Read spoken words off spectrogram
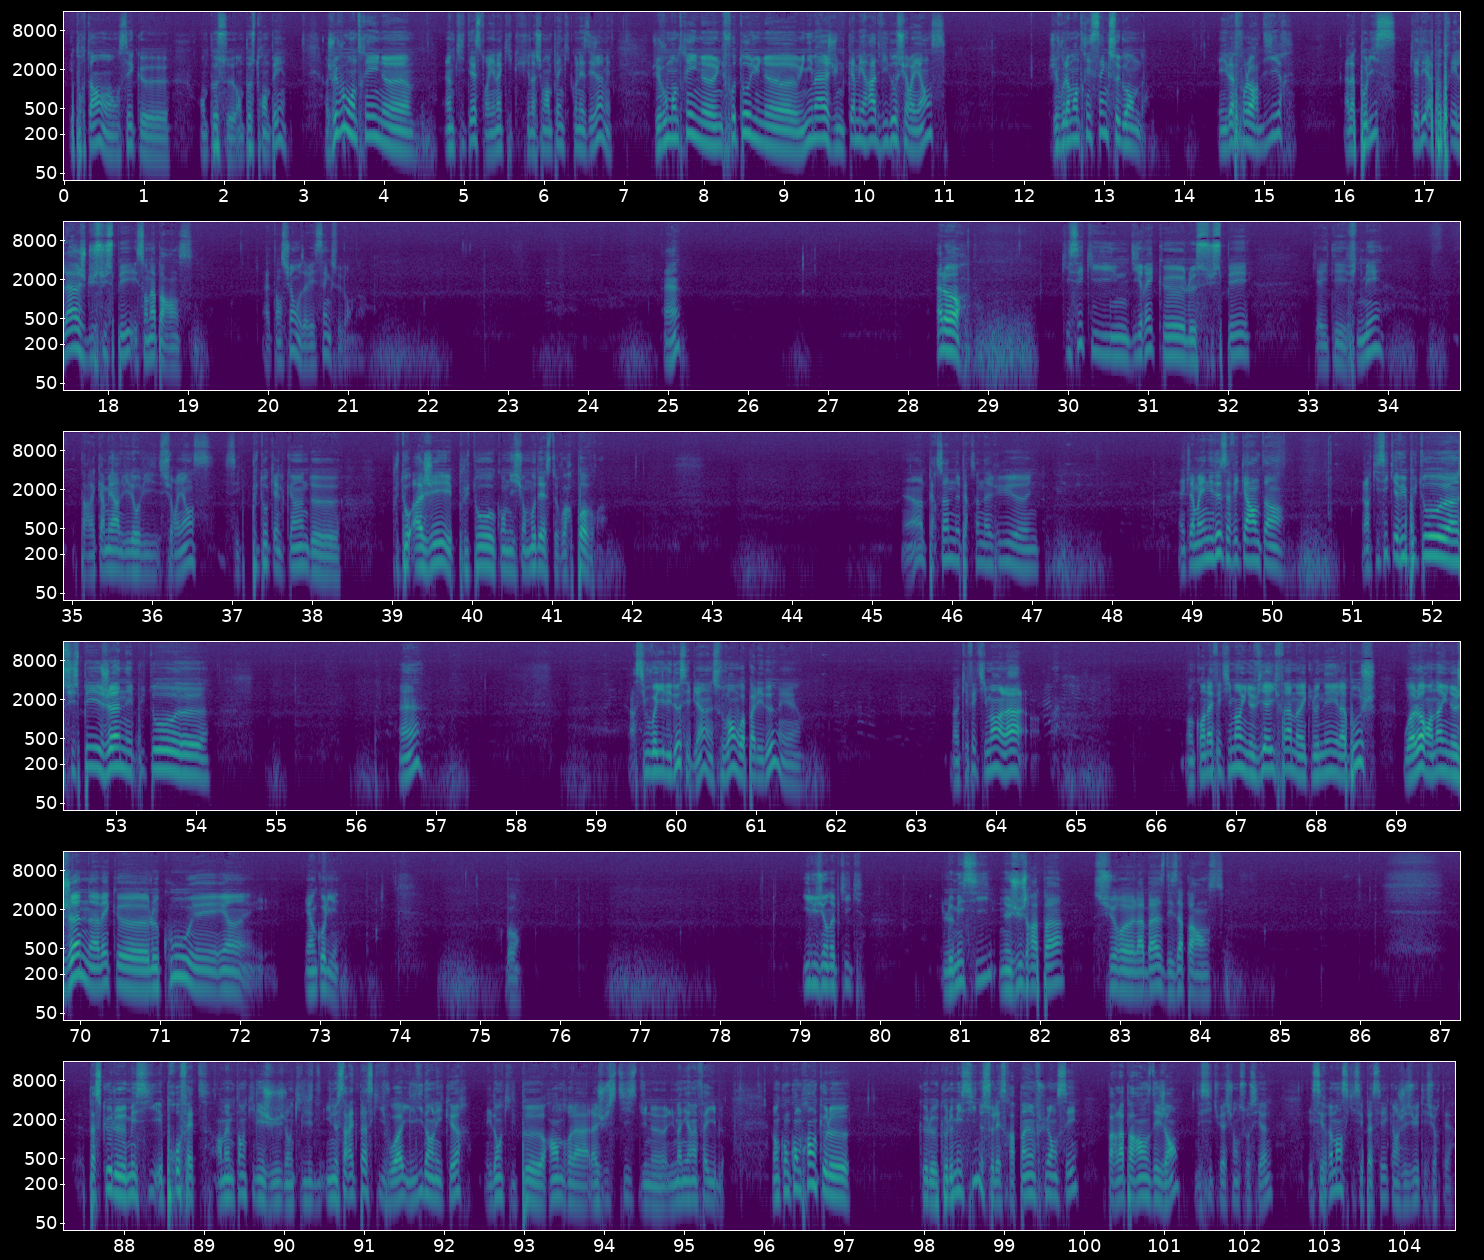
Et pourtant, on sait qu'on peut, se, tromper. Je vais vous montrer un petit test. Il y en a il y en a sûrement plein qui connaissent déjà, mais je vais vous montrer une, photo d'une une image d'une caméra de vidéosurveillance. Je vais vous la montrer 5 secondes. Et il va falloir dire à la police quel est à peu près l'âge du suspect et son apparence. Attention, vous avez 5 secondes. Hein Alors, qui c'est qui dirait que le suspect qui a été filmé par la caméra de vidéosurveillance, c'est plutôt quelqu'un de plutôt âgé et plutôt conditions modestes, voire pauvre hein, Personne personne n'a vu euh, une... Avec la moyenne des deux, ça fait 40 ans. Alors qui c'est qui a vu plutôt un suspect jeune et plutôt... Euh, hein? Alors si vous voyez les deux, c'est bien. Souvent, on ne voit pas les deux. mais Donc effectivement, là... Donc on a effectivement une vieille femme avec le nez et la bouche, ou alors on a une jeune avec euh, le cou et, un, collier. Bon. illusion d'optique. Le Messie ne jugera pas sur euh, la base des apparences. Parce que le Messie est prophète en même temps qu'il est juge. Donc il, ne s'arrête pas à ce qu'il voit, il lit dans les cœurs, et donc il peut rendre la, justice d'une manière infaillible. Donc on comprend que le, Messie ne se laissera pas influencer par l'apparence des gens, des situations sociales. Et c'est vraiment ce qui s'est passé quand Jésus était sur terre.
